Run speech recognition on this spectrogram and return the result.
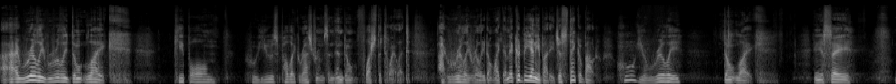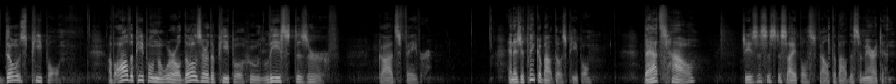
I, I really, really don't like people who use public restrooms and then don't flush the toilet. I really, really don't like them. It could be anybody. Just think about who you really don't like. And you say, those people, of all the people in the world, those are the people who least deserve God's favor. And as you think about those people, that's how Jesus' disciples felt about the Samaritan.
